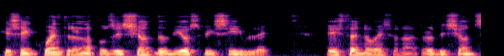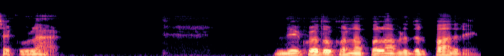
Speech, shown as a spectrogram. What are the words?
que se encuentran en la posición del Dios visible. Esta no es una tradición secular. De acuerdo con la palabra del Padre,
